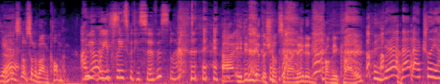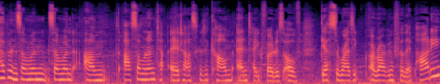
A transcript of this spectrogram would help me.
Yeah. that's not sort of uncommon. I were you, were you pleased with his service, Larry? Uh, he didn't get the shots that I needed from you, Kylie. yeah, that actually happened. Someone, someone um, asked someone on Airtasker to come and take photos of guests arriving, arriving for their party.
